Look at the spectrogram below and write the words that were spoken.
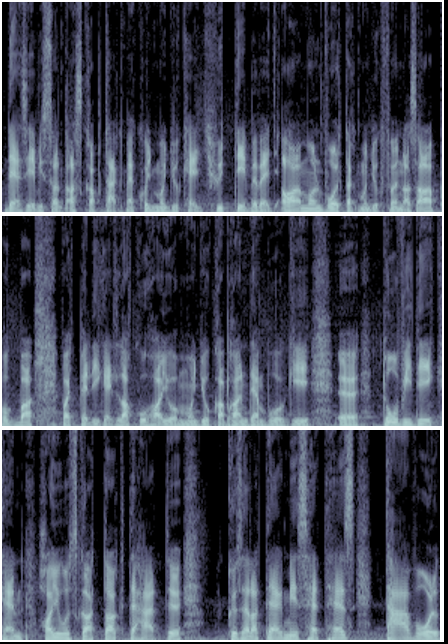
de ezért viszont azt kapták meg, hogy mondjuk egy hüttébe, vagy egy almon voltak mondjuk fönn az Alpokba, vagy pedig egy lakóhajón mondjuk a Brandenburgi ö, tóvidéken hajózgattak, tehát közel a természethez, távol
